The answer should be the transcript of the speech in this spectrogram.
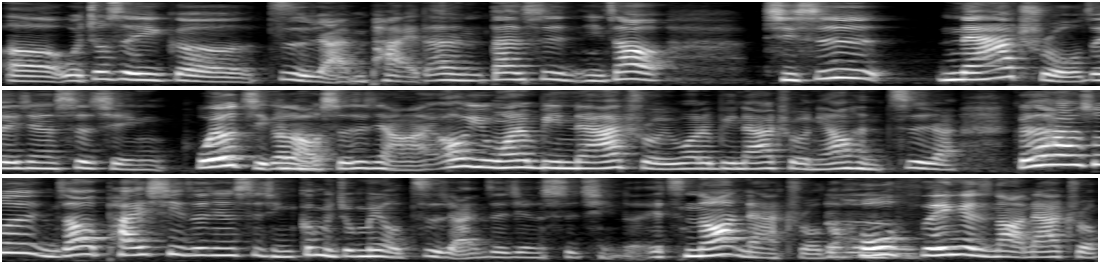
呃我就是一个自然派，但但是你知道其实。Natural 这件事情，我有几个老师是讲来，哦、嗯 oh,，you want to be natural，you want to be natural，你要很自然。可是他说，你知道拍戏这件事情根本就没有自然这件事情的，it's not natural，the whole thing is not natural。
